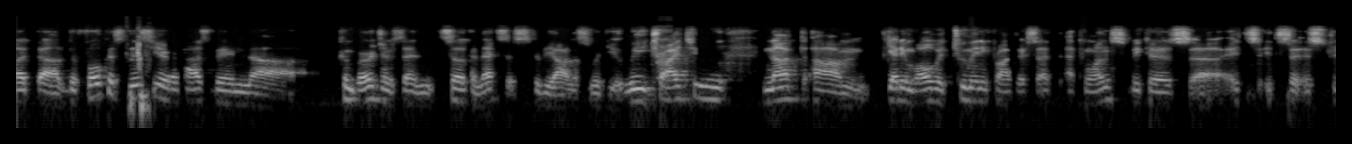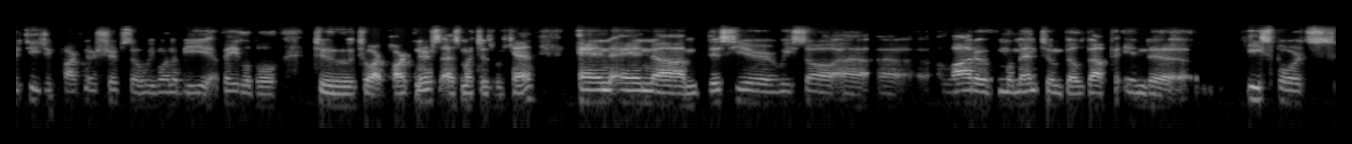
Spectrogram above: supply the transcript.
But uh, the focus this year has been uh, convergence and silicon nexus to be honest with you. We try to not um, get involved with too many projects at, at once because uh, it's it's a strategic partnership so we want to be available to to our partners as much as we can. And and um, this year we saw a, a, a lot of momentum build up in the esports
